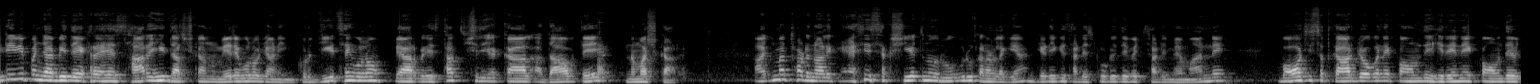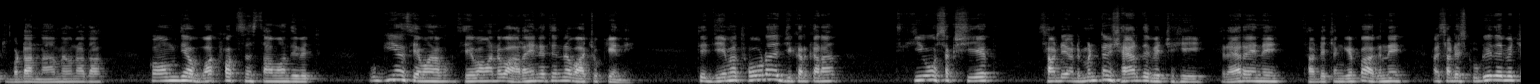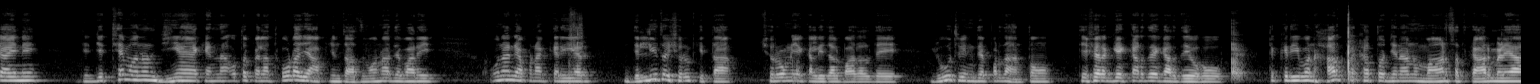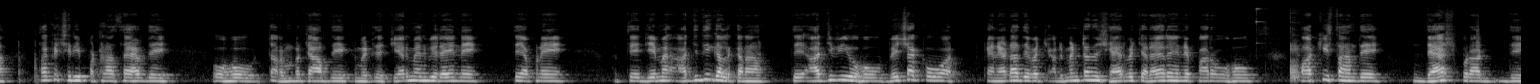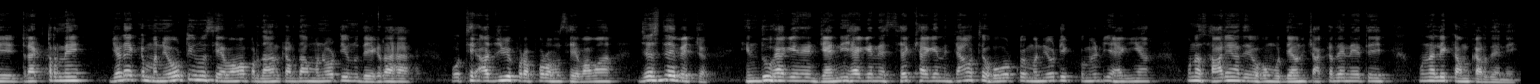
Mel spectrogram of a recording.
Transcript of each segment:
ਬੀਟੀਵੀ ਪੰਜਾਬੀ ਦੇਖ ਰਹੇ ਸਾਰੇ ਹੀ ਦਰਸ਼ਕਾਂ ਨੂੰ ਮੇਰੇ ਵੱਲੋਂ ਜਾਣੀ ਗੁਰਜੀਤ ਸਿੰਘ ਵੱਲੋਂ ਪਿਆਰ ਭਰੀ ਸਤਿ ਸ਼੍ਰੀ ਅਕਾਲ ਆਦਾਬ ਤੇ ਨਮਸਕਾਰ। ਅੱਜ ਮੈਂ ਤੁਹਾਡੇ ਨਾਲ ਇੱਕ ਐਸੀ ਸ਼ਖਸੀਅਤ ਨੂੰ ਰੂਬਰੂ ਕਰਨ ਲੱਗਿਆ, ਜਿਹੜੀ ਕਿ ਸਾਡੇ ਸਟੂਡੀਓ ਦੇ ਵਿੱਚ ਸਾਡੇ ਮਹਿਮਾਨ ਨੇ। ਬਹੁਤ ਹੀ ਸਤਿਕਾਰਯੋਗ ਨੇ, ਕੌਮ ਦੇ ਹੀਰੇ ਨੇ, ਕੌਮ ਦੇ ਵਿੱਚ ਵੱਡਾ ਨਾਮ ਹੈ ਉਹਨਾਂ ਦਾ। ਕੌਮ ਦੀਆਂ ਵੱਖ-ਵੱਖ ਸੰਸਥਾਵਾਂ ਦੇ ਵਿੱਚ ਉੱਗੀਆਂ ਸੇਵਾਵਾਂ ਸੇਵਾਵਾਂ ਨਿਭਾ ਰਹੇ ਨੇ ਤੇ ਨਿਭਾ ਚੁੱਕੇ ਨੇ। ਤੇ ਜੇ ਮੈਂ ਥੋੜਾ ਜਿਹਾ ਜ਼ਿਕਰ ਕਰਾਂ ਕਿ ਉਹ ਸ਼ਖਸੀਅਤ ਸਾਡੇ ਐਡਮਿੰਟਨ ਸ਼ਹਿਰ ਦੇ ਵਿੱਚ ਹੀ ਰਹਿ ਰਹੇ ਨੇ, ਸਾਡੇ ਚੰਗੇ ਭਾਗ ਨੇ ਅੱਜ ਸਾਡੇ ਸਟੂਡੀਓ ਦੇ ਵਿੱਚ ਆਏ ਨੇ, ਜਿ- ਜਿੱਥੇ ਮੈਂ ਉਹਨਾਂ ਨੂੰ ਜੀ ਆਇਆ ਕਹਿੰਦਾ, ਉਹ ਤੋਂ ਪਹਿਲਾਂ ਥੋੜਾ ਜਿਹਾ ਆਪ ਜੀ ਨੂੰ ਦੱਸ ਦੇਵਾਂ ਉਹਨਾਂ ਦੇ ਬਾਰੇ। ਉਹਨਾਂ ਨੇ ਆਪਣਾ ਕੈਰੀਅਰ ਦਿੱਲੀ ਤੋਂ ਸ਼ੁਰੂ ਕੀਤਾ, ਸ਼੍ਰੋਮਣੀ ਅਕਾਲੀ ਦਲ ਬਾਦਲ ਦੇ ਯੂਥ ਵਿੰਗ ਦੇ ਪ੍ਰਧਾਨ ਤੋਂ ਤੇ ਫਿਰ ਅੱਗੇ ਕਰਦੇ ਕਰਦੇ ਉਹ ਤਕਰੀਬਨ ਹਰ ਤਖਤ ਤੋਂ ਜਿਨ੍ਹਾਂ ਨੂੰ ਮਾਣ ਸਤਿਕਾਰ ਮਿਲਿਆ, ਤੱਕ ਸ਼੍ਰੀ ਪਟਨਾ ਸਾਹਿਬ ਦੇ ਉਹ ਧਰਮ ਪ੍ਰਚਾਰ ਦੇ ਕਮੇਟੀ ਦੇ ਚੇਅਰਮੈਨ ਵੀ ਰਹੇ ਨੇ ਤੇ ਆਪਣੇ, ਤੇ ਜੇ ਮੈਂ ਅੱਜ ਦੀ ਗੱਲ ਕਰਾਂ, ਤੇ ਅੱਜ ਵੀ ਉਹ ਬੇਸ਼ੱਕ ਉਹ ਕੈਨੇਡਾ ਦੇ ਵਿੱਚ ਐਡਮਿੰਟਨ ਦੇ ਸ਼ਹਿਰ ਵਿੱਚ ਰਹਿ ਰਹੇ ਨੇ, ਪਰ ਉਹ ਪਾਕਿਸਤਾਨ ਦੇ ਦੈਸ਼ਪੁਰਾ ਦੇ ਡਾਇਰੈਕਟਰ ਨੇ, ਜਿਹੜਾ ਇੱਕ ਮਿਨੋਰਟੀ ਨੂੰ ਸੇਵਾਵਾਂ ਪ੍ਰਦਾਨ ਕਰਦਾ ਮਿਨੋਰਟੀ ਨੂੰ ਦੇਖਦਾ ਹੈ, ਉੱਥੇ ਅੱਜ ਵੀ ਪ੍ਰੋਪਰ ਉਹ ਸੇਵਾਵਾਂ, ਜਿਸ ਦੇ ਵਿੱਚ ਹਿੰਦੂ ਹੈਗੇ ਨੇ, ਜੈਨੀ ਹੈਗੇ ਨੇ, ਸਿੱਖ ਹੈਗੇ ਨੇ, ਜਾਂ ਉੱਥੇ ਹੋਰ ਕੋਈ ਮਿਨੋਰਟੀ ਕਮਿਊਨਿਟੀਆਂ ਹੈਗੀਆਂ, ਉਹਨਾਂ ਸਾਰਿਆਂ ਦੇ ਉਹ ਮੁੱਦਿਆਂ ਨੂੰ ਚੱਕਦੇ ਨੇ ਤੇ ਉਹਨਾਂ ਲਈ ਕੰਮ ਕਰਦੇ ਨੇ।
